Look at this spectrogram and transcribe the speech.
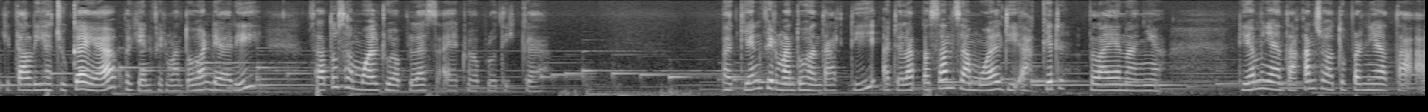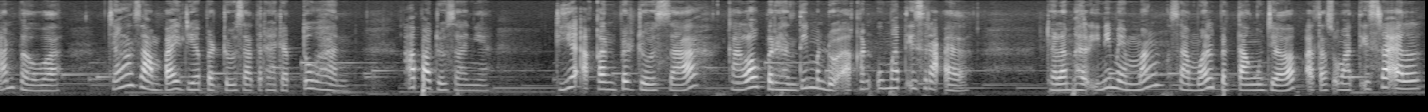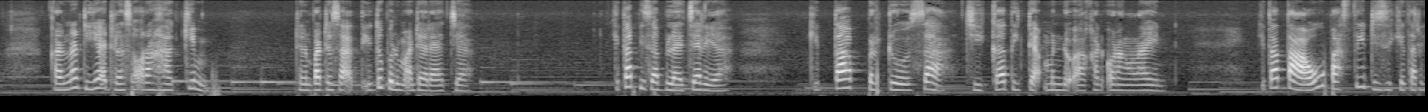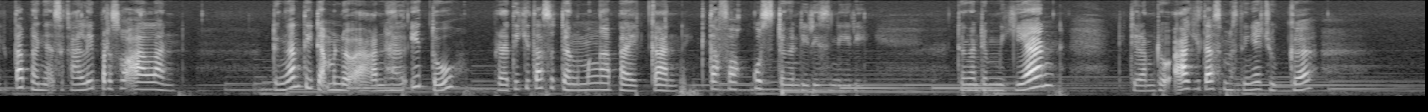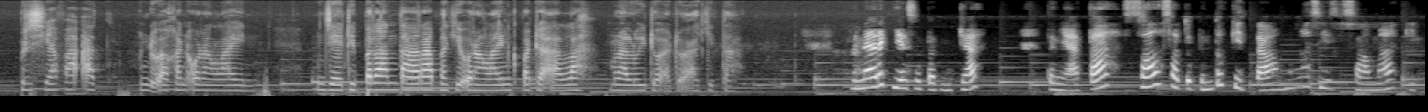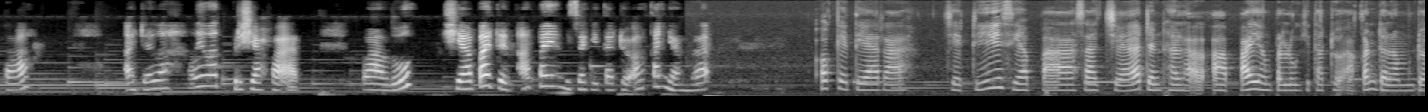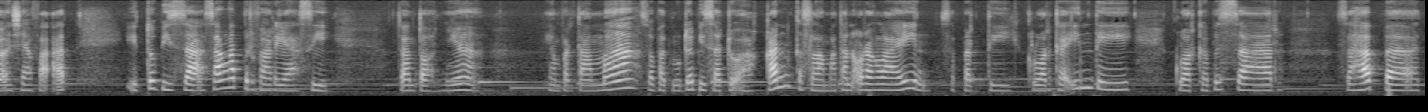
Kita lihat juga ya bagian firman Tuhan dari 1 Samuel 12 ayat 23. Bagian firman Tuhan tadi adalah pesan Samuel di akhir pelayanannya. Dia menyatakan suatu pernyataan bahwa jangan sampai dia berdosa terhadap Tuhan. Apa dosanya? dia akan berdosa kalau berhenti mendoakan umat Israel. Dalam hal ini memang Samuel bertanggung jawab atas umat Israel karena dia adalah seorang hakim dan pada saat itu belum ada raja. Kita bisa belajar ya. Kita berdosa jika tidak mendoakan orang lain. Kita tahu pasti di sekitar kita banyak sekali persoalan. Dengan tidak mendoakan hal itu, berarti kita sedang mengabaikan, kita fokus dengan diri sendiri. Dengan demikian, di dalam doa kita semestinya juga bersyafaat, mendoakan orang lain, menjadi perantara bagi orang lain kepada Allah melalui doa-doa kita. Menarik ya sobat muda, ternyata salah satu bentuk kita mengasihi sesama kita adalah lewat bersyafaat. Lalu, siapa dan apa yang bisa kita doakan ya Mbak? Oke Tiara, jadi siapa saja dan hal-hal apa yang perlu kita doakan dalam doa syafaat itu bisa sangat bervariasi. Contohnya, yang pertama, sobat muda bisa doakan keselamatan orang lain seperti keluarga inti, keluarga besar, sahabat,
